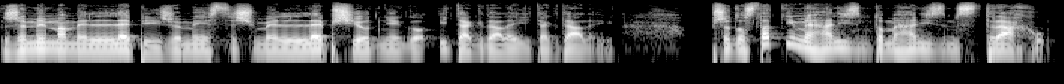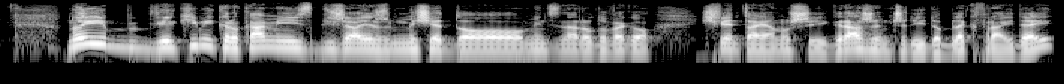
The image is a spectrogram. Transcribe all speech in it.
że my mamy lepiej, że my jesteśmy lepsi od niego i tak dalej, i tak dalej. Przedostatni mechanizm to mechanizm strachu. No i wielkimi krokami zbliżamy się do Międzynarodowego Święta Januszy i Grażyn, czyli do Black Friday.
